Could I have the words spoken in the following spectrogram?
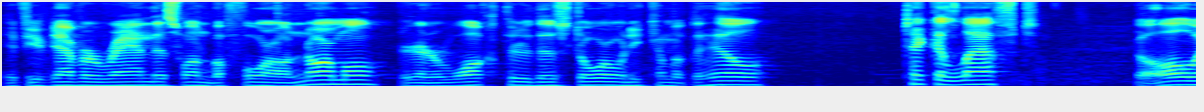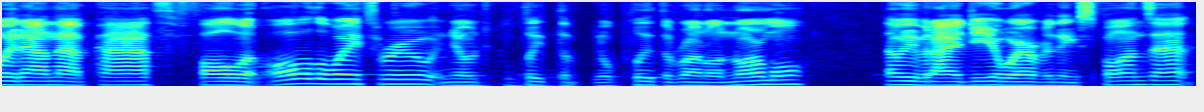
If you've never ran this one before on normal, you're going to walk through this door when you come up the hill, take a left, go all the way down that path, follow it all the way through, and you'll complete the you'll complete the run on normal. That way you have an idea where everything spawns at.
